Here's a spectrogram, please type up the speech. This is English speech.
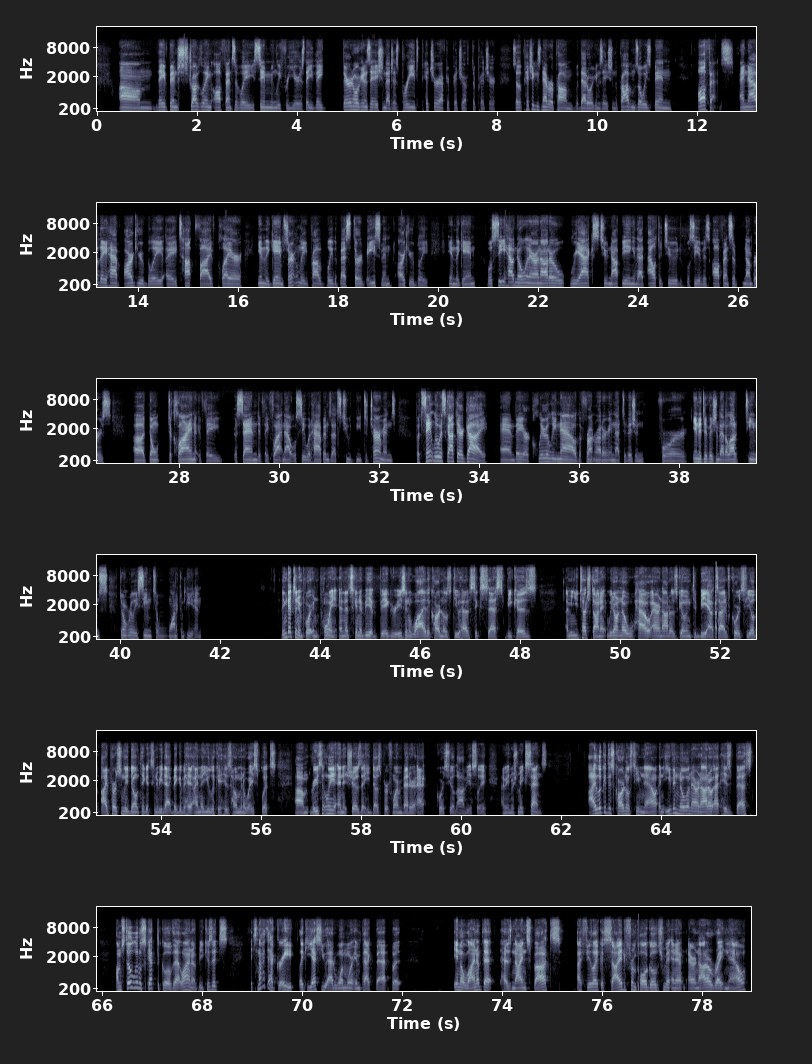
Um, they've been struggling offensively seemingly for years. They they they're an organization that just breeds pitcher after pitcher after pitcher. So the pitching is never a problem with that organization. The problem's always been offense. And now they have arguably a top five player in the game, certainly probably the best third baseman, arguably in the game. We'll see how Nolan Arenado reacts to not being in that altitude. We'll see if his offensive numbers uh, don't decline, if they ascend. If they flatten out, we'll see what happens. That's to be determined. But St. Louis got their guy, and they are clearly now the front runner in that division for in a division that a lot of teams don't really seem to want to compete in. I think that's an important point, and it's going to be a big reason why the Cardinals do have success because I mean, you touched on it. We don't know how Arenado is going to be outside of Coors Field. I personally don't think it's going to be that big of a hit. I know you look at his home and away splits um, recently, and it shows that he does perform better at Coors Field, obviously. I mean, which makes sense. I look at this Cardinals team now, and even Nolan Arenado at his best, I'm still a little skeptical of that lineup because it's it's not that great. Like, yes, you add one more impact bat, but in a lineup that has nine spots, I feel like aside from Paul Goldschmidt and Arenado right now,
